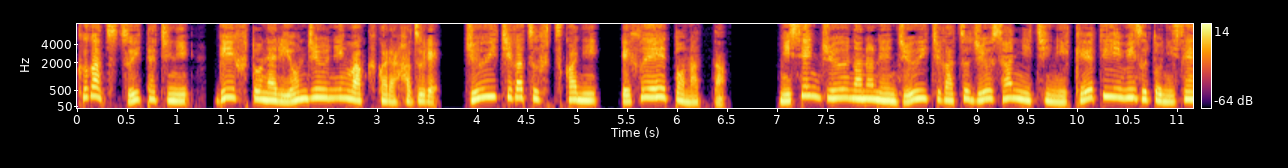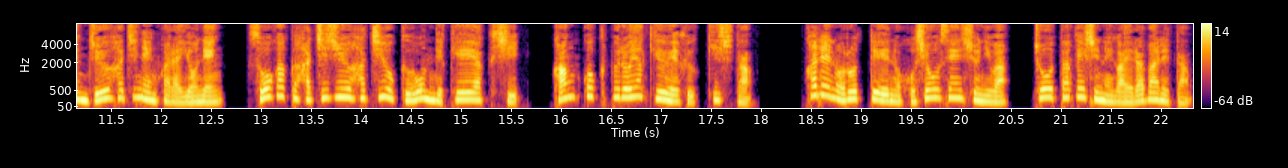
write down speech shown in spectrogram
9月1日にリーフとなり40人枠から外れ、11月2日に FA となった。2017年11月13日に KT ウィズと2018年から4年、総額88億ウォンで契約し、韓国プロ野球へ復帰した。彼のロッテへの保証選手には、超竹シネが選ばれた。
